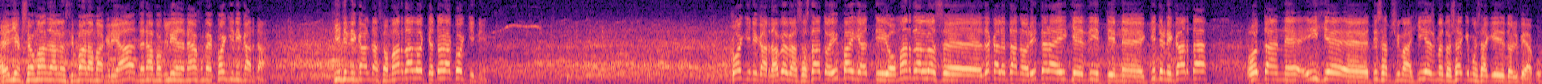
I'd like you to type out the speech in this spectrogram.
Έδιωξε ο Μάρδαλος την μπάλα μακριά. Δεν αποκλείεται να έχουμε κόκκινη κάρτα. Κίτρινη κάρτα στο Μάρδαλο και τώρα κόκκινη. Κόκκινη κάρτα, βέβαια, σωστά το είπα γιατί ο Μάρδαλος 10 ε, λεπτά νωρίτερα είχε δει την ε, κίτρινη κάρτα όταν ε, είχε τις αψημαχίες με το Σάκη Μουστακίδη του Ολυμπιακού.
